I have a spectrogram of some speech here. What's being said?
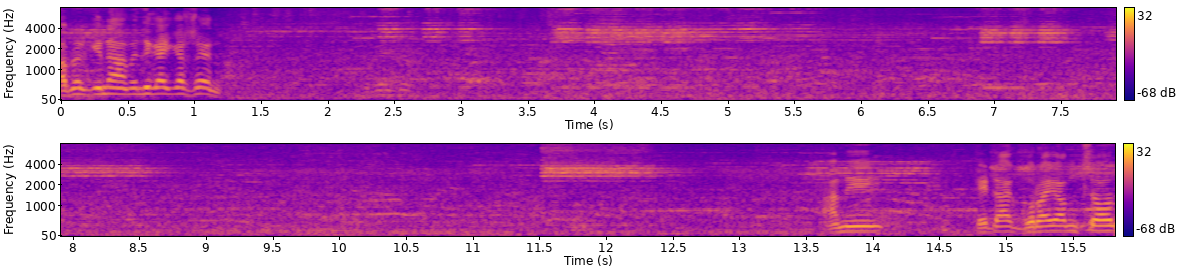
আপনার কি নাম? এদিকে আগে আসেন। আমি, এটা গোড়াই অঞ্চল,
